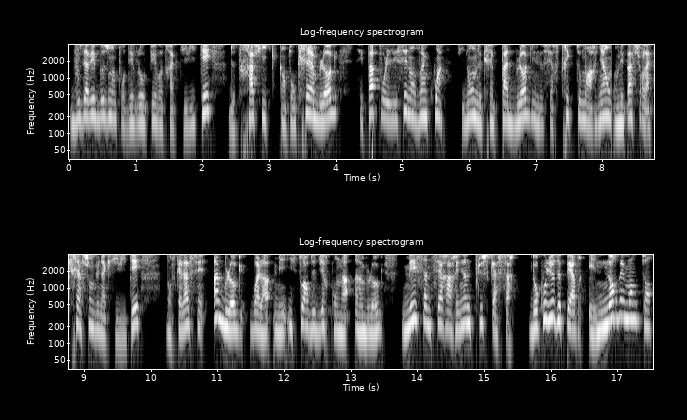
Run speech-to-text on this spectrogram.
Vous avez besoin pour développer votre activité de trafic. Quand on crée un blog, c'est pas pour le laisser dans un coin. Sinon, on ne crée pas de blog, il ne sert strictement à rien. On n'est pas sur la création d'une activité. Dans ce cas-là, c'est un blog, voilà, mais histoire de dire qu'on a un blog, mais ça ne sert à rien de plus qu'à ça. Donc au lieu de perdre énormément de temps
